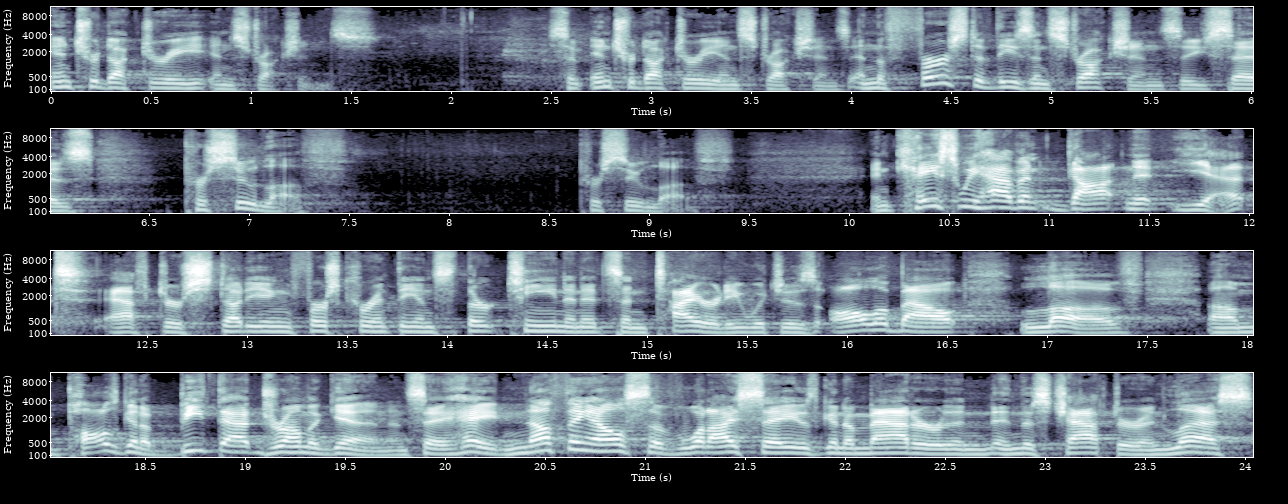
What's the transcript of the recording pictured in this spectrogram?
introductory instructions. Some introductory instructions. And the first of these instructions, he says, pursue love. Pursue love. In case we haven't gotten it yet, after studying 1 Corinthians 13 in its entirety, which is all about love, um, Paul's going to beat that drum again and say, hey, nothing else of what I say is going to matter in, in this chapter unless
